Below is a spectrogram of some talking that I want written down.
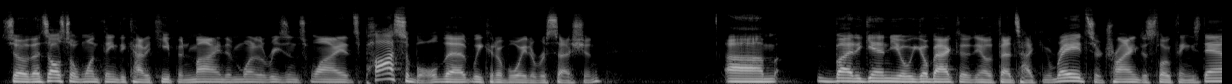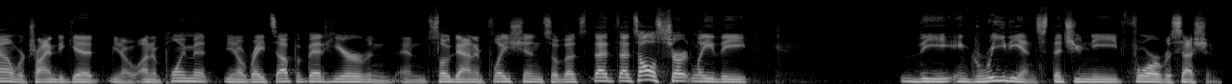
So that's also one thing to kind of keep in mind, and one of the reasons why it's possible that we could avoid a recession. Um, but again, you know, we go back to you know the Fed's hiking rates. They're trying to slow things down. We're trying to get you know unemployment you know rates up a bit here and and slow down inflation. So that's that that's all certainly the the ingredients that you need for a recession.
